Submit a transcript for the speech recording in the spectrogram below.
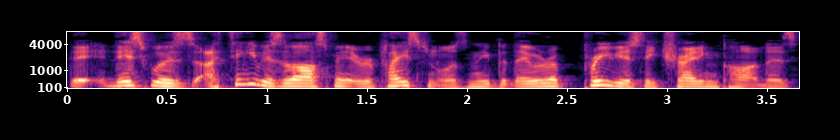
This was, I think, he was last minute replacement, wasn't he? But they were previously training partners.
